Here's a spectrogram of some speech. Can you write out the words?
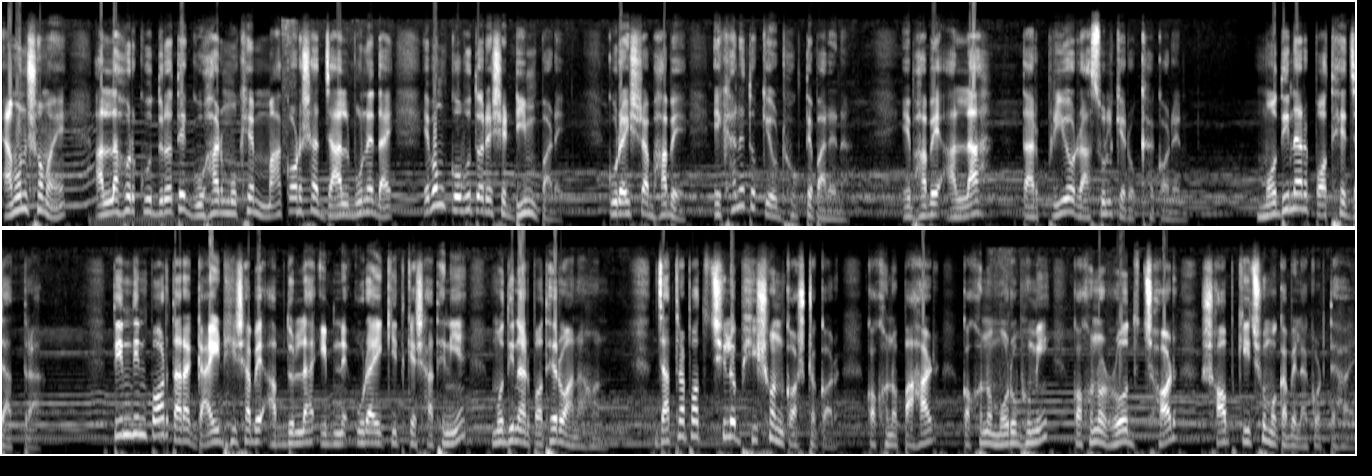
এমন সময় আল্লাহর কুদরতে গুহার মুখে মাকড়সা জাল বুনে দেয় এবং কবুতরে সে ডিম পাড়ে। কুরাইশরা ভাবে, এখানে তো কেউ ঢুকতে পারে না। এভাবে আল্লাহ তার প্রিয় রাসূলকে রক্ষা করেন। মদিনার পথে যাত্রা। তিন দিন পর তারা গাইড হিসাবে আবদুল্লাহ ইবনে উরাইকিতকে সাথে নিয়ে মদিনার পথে রওনা হন। যাত্রাপথ ছিল ভীষণ কষ্টকর। কখনো পাহাড়, কখনো মরুভূমি, কখনো রোদ, ঝড় সব কিছু মোকাবেলা করতে হয়।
